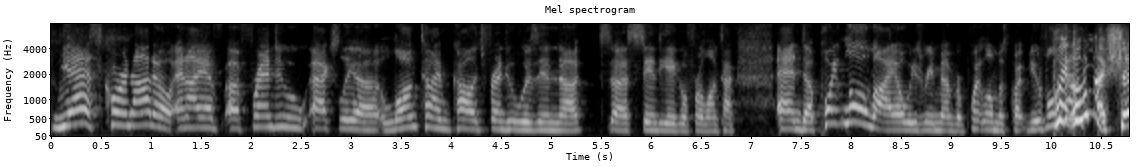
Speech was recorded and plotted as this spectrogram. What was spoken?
Yes, Coronado. And I have a friend who actually a longtime college friend who was in uh, uh, San Diego for a long time. And uh, Point Loma, I always remember. Point Loma is quite beautiful. Point Loma, sure.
